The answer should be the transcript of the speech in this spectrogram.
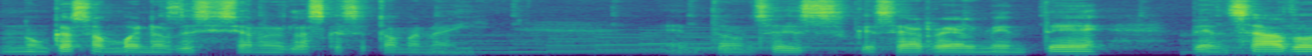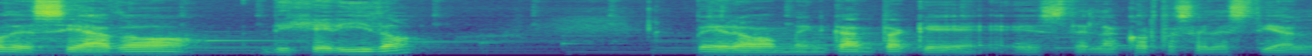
nunca son buenas decisiones las que se toman ahí. Entonces, que sea realmente pensado, deseado, digerido, pero me encanta que este, la corte celestial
